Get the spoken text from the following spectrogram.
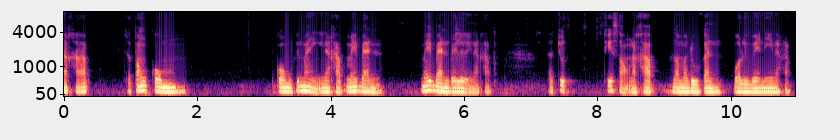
นะครับ จะต้องกลม กลมขึ้นมาอย่างนี้นะครับ ไม่แบน ไม่แบนไปเลยนะครับ แล้วจุดที่สองนะครับ เรามาดูกันบริเวณนี้นะครับ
